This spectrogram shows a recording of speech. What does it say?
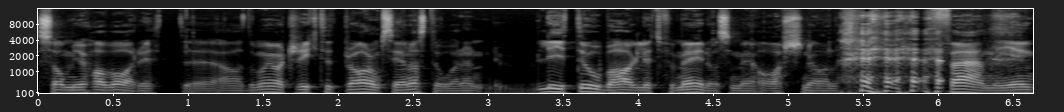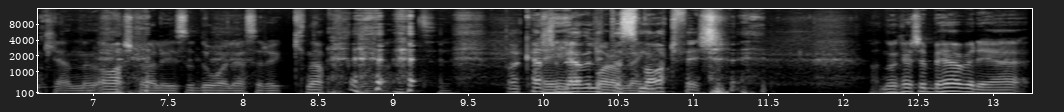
som ju har varit, eh, ja de har varit riktigt bra de senaste åren. Lite obehagligt för mig då som är Arsenal-fan egentligen, men Arsenal är ju så dåliga så det är knappt att De kanske behöver lite smartfish. De kanske behöver det.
